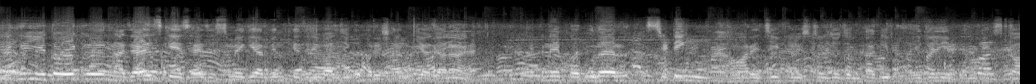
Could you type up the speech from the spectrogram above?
देखिए, ये तो एक नाजायज़ केस है, जिसमें कि अरविंद केजरीवाल जी को परेशान किया जा रहा है। इतने पॉपुलर सिटिंग हमारे चीफ मिनिस्टर जो जनता की भलाई के लिए पॉलिटिक्स का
